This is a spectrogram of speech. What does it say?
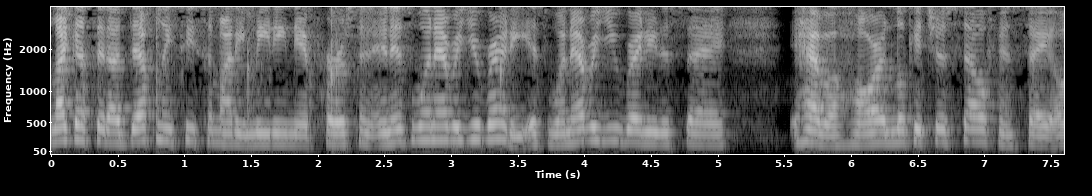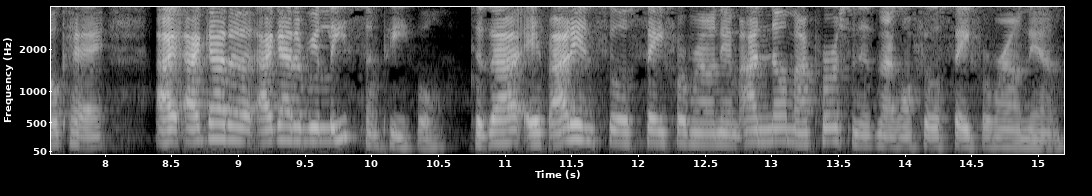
like I said, I definitely see somebody meeting their person, and it's whenever you're ready. It's whenever you're ready to say, have a hard look at yourself and say, okay, I, I gotta I gotta release some people because I if I didn't feel safe around them, I know my person is not gonna feel safe around them,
